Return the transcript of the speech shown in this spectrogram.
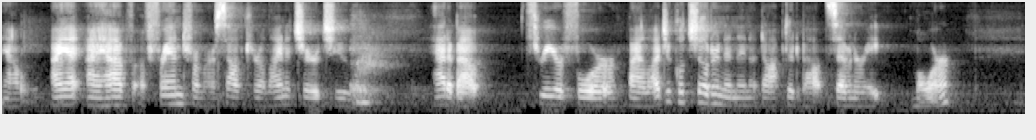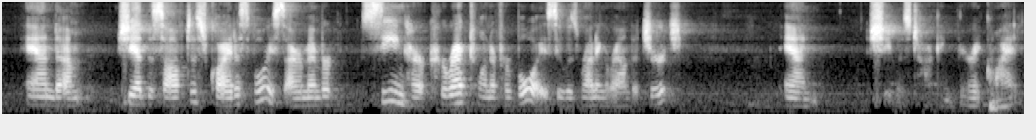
Now, I, I have a friend from our South Carolina church who had about three or four biological children and then adopted about seven or eight more. And um, she had the softest, quietest voice. I remember seeing her correct one of her boys who was running around the church, and she was talking very quietly.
